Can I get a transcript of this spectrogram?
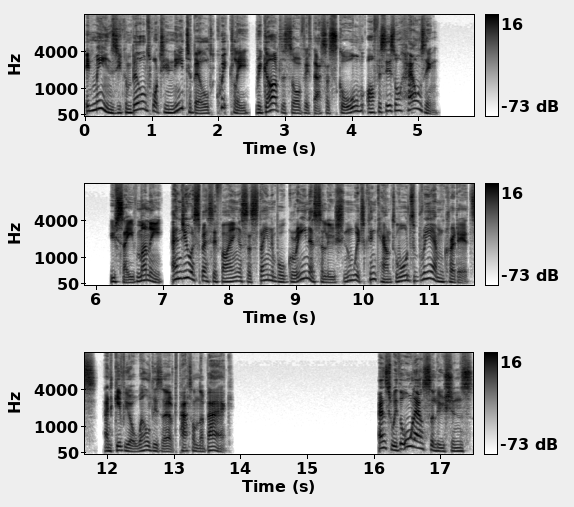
It means you can build what you need to build quickly, regardless of if that's a school, offices or housing. You save money, and you are specifying a sustainable greener solution which can count towards BREEAM credits, and give you a well-deserved pat on the back. As with all our solutions,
